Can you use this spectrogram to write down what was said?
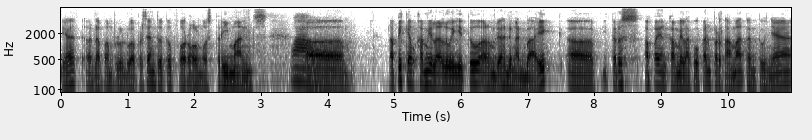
ya 82% tutup for almost three months. Wow. Uh, tapi kami lalui itu alhamdulillah dengan baik. Uh, terus apa yang kami lakukan pertama tentunya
